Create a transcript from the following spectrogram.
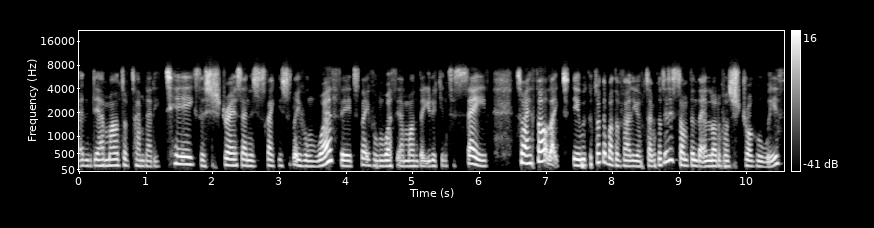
and the amount of time that it takes, the stress, and it's just like it's just not even worth it. It's not even worth the amount that you're looking to save. So I felt like today we could talk about the value of time because this is something that a lot of us struggle with.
